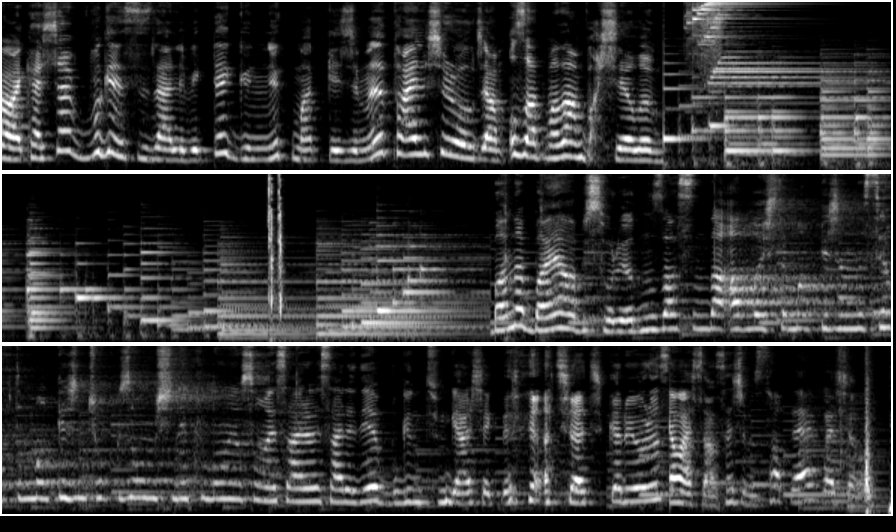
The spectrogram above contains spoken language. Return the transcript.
merhaba arkadaşlar. Bugün sizlerle birlikte günlük makyajımı paylaşır olacağım. Uzatmadan başlayalım. Bana bayağı bir soruyordunuz aslında. Abla işte makyajını nasıl yaptın? Makyajın çok güzel olmuş. Ne kullanıyorsun vesaire vesaire diye. Bugün tüm gerçekleri açığa çıkarıyoruz. Yavaştan saçımızı toplayarak başlayalım.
